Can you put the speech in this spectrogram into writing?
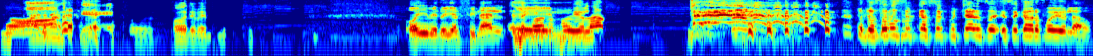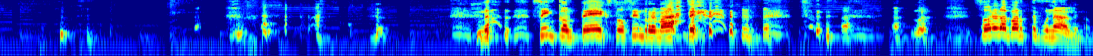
No, no, que, pobre pendejo. Oye, pero y al final. Ese eh, cabrón fue violado. solo se alcanzó a escuchar ese, ese cabro fue violado. No, sin contexto, sin remate. No, solo la parte funable, ¿no?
